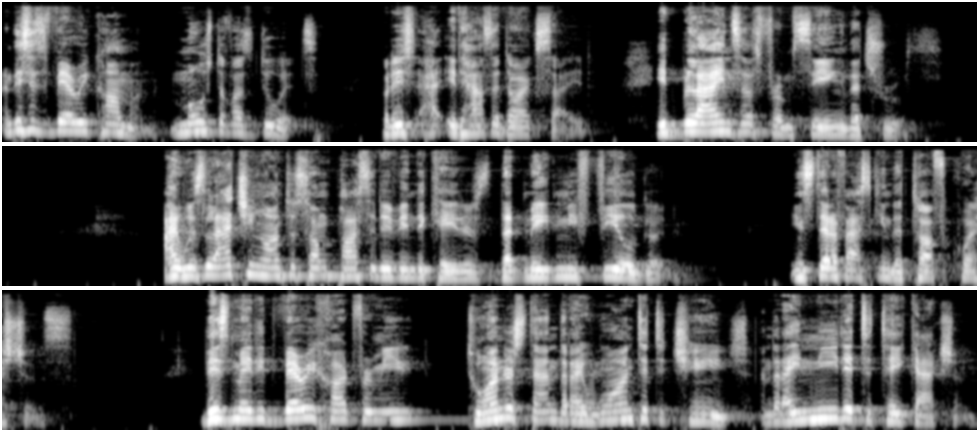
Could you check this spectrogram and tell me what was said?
And this is very common. Most of us do it, but it has a dark side. It blinds us from seeing the truth. I was latching onto some positive indicators that made me feel good instead of asking the tough questions. This made it very hard for me to understand that I wanted to change and that I needed to take action.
